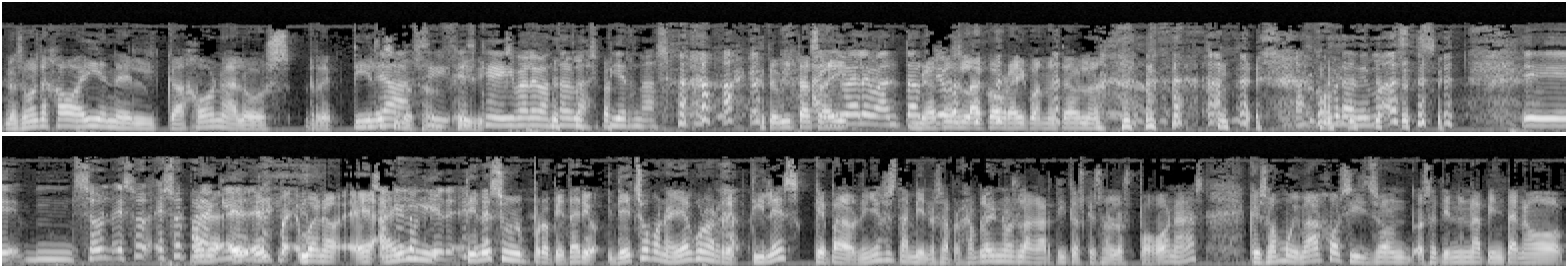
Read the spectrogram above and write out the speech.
Nos hemos dejado ahí en el cajón a los reptiles Ya, y los sí, anfibios. es que iba a levantar las piernas. Te evitas Ahí ahí, iba a levantar me yo. haces la cobra ahí cuando te hablo. La cobra, además. Eh, mm, son, eso, eso para bueno, eh, bueno, eh, ahí tiene su propietario. De hecho, bueno, hay algunos reptiles que para los niños están bien. O sea, por ejemplo, hay unos lagartitos que son los pogonas, que son muy majos y son, o sea, tienen una pinta no...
